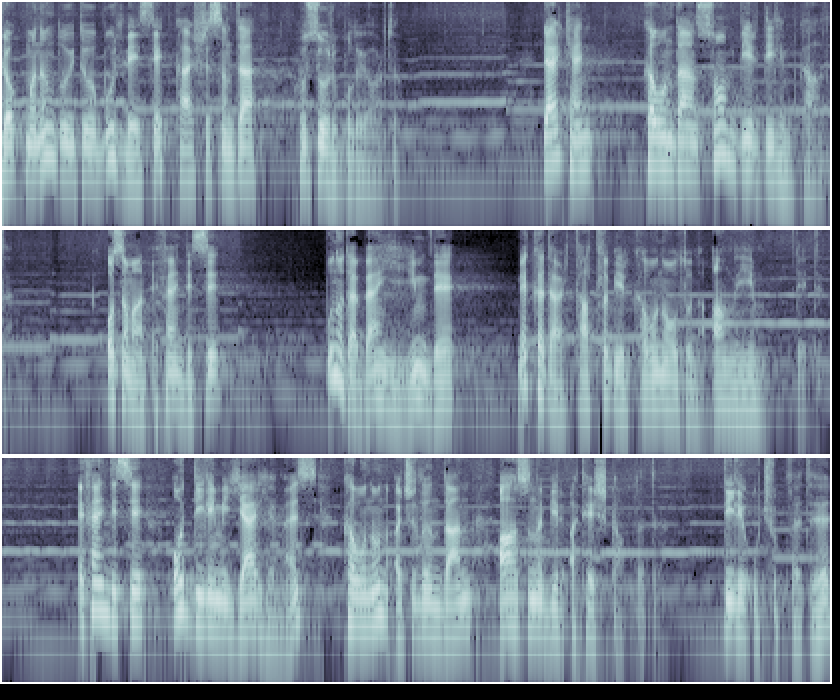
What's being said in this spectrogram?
lokmanın duyduğu bu lezzet karşısında huzur buluyordu. Derken kavundan son bir dilim kaldı. O zaman efendisi, bunu da ben yiyeyim de ne kadar tatlı bir kavun olduğunu anlayayım dedi. Efendisi o dilimi yer yemez, kavunun acılığından ağzını bir ateş kapladı. Dili uçukladı,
